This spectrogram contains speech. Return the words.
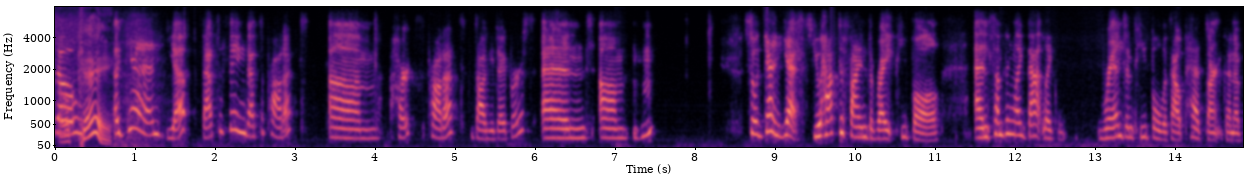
So okay. again yep that's a thing. That's a product. Um hearts product doggy diapers. And um mhm. so again yes you have to find the right people. And something like that like random people without pets aren't going to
